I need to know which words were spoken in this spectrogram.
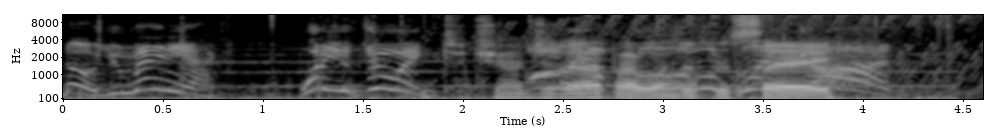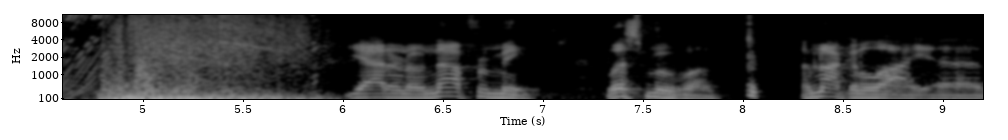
No, you maniac! What are you doing? To charge Oh, it up, I wanted to say. Yeah, I don't know. Not for me. Let's move on. I'm not gonna lie. Uh,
